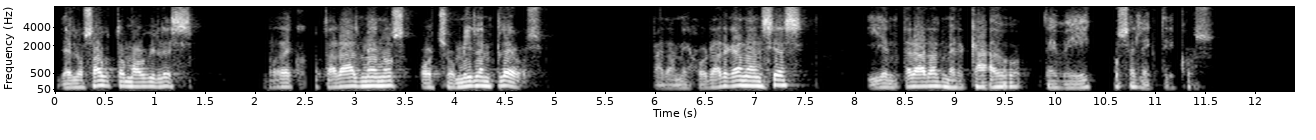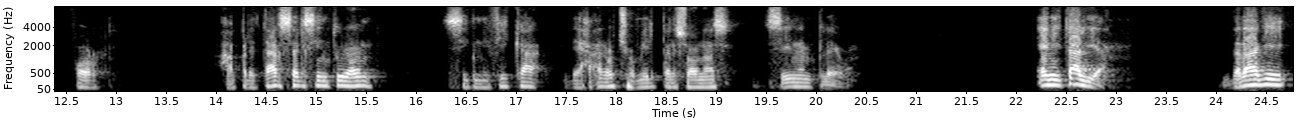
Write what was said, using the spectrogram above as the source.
de los automóviles, reclutará al menos 8.000 empleos para mejorar ganancias y entrar al mercado de vehículos eléctricos. Ford. Apretarse el cinturón significa dejar 8.000 personas sin empleo. En Italia, Draghi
